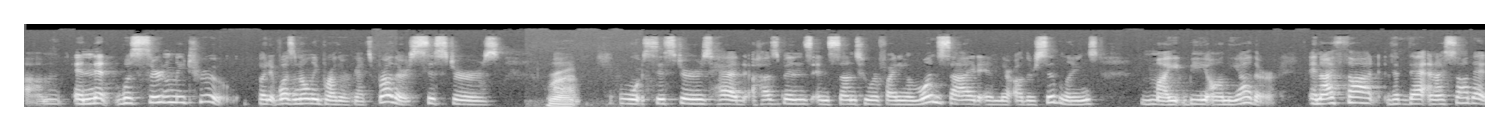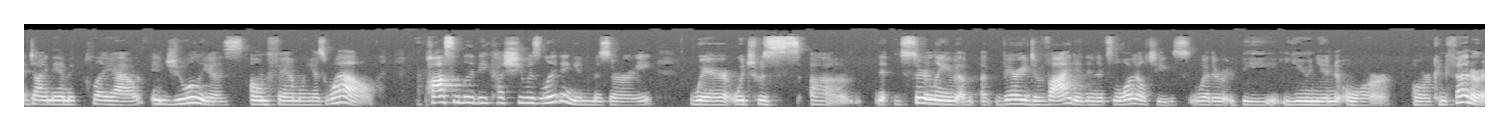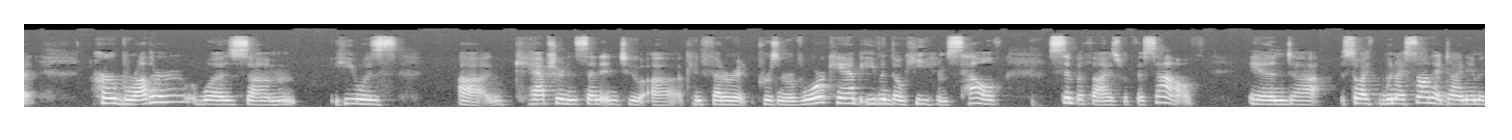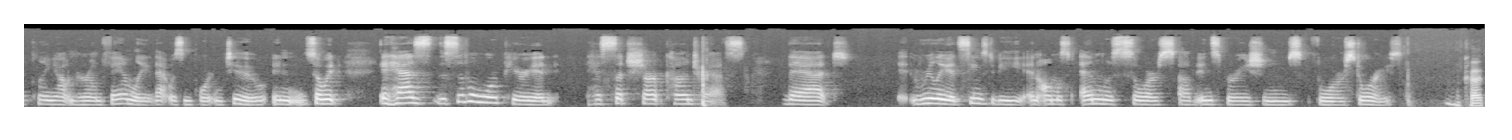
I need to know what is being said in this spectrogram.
Um, and that was certainly true, but it wasn't only brother against brother. Sisters, right? Uh, sisters had husbands and sons who were fighting on one side, and their other siblings might be on the other. And I thought that that, and I saw that dynamic play out in Julia's own family as well, possibly because she was living in Missouri, where which was um, certainly a, a very divided in its loyalties, whether it be Union or or Confederate her brother was um, he was uh, captured and sent into a Confederate prisoner of war camp, even though he himself sympathized with the South. And uh, so I, when I saw that dynamic playing out in her own family, that was important too. And so it it has the Civil War period has such sharp contrasts that it really it seems to be an almost endless source of inspirations for stories. Okay.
